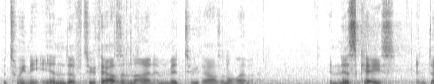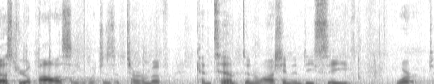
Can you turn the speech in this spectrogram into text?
between the end of 2009 and mid-2011. In this case, industrial policy, which is a term of contempt in Washington, D.C., worked.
